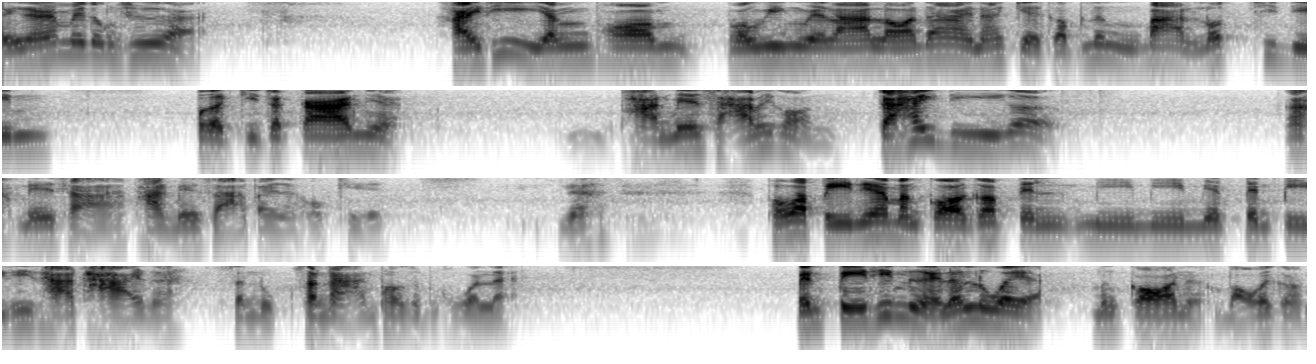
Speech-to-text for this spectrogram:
ยๆนะ ไม่ต้องเชื่อ ใครที่ยังพอประวิงเวลารอได้นะ เกี่ยวกับเรื่องบ้านรถที่ดิน เปิดกิจการเนี่ย ผ่านเมษาไปก่อน จะให้ดีก็ อะเมษาผ่านเมษาไปนะโอเค นะเพราะว่าปีนี้มังกรก็เป็นมีมีมีเป็นปีที่ท้าทายนะสนุกสนานพอสมควรแหละ เป็นปีที่เหนื่อยแล้วรวยอะ่ะมังกรอะ บอกไว้ก่อน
